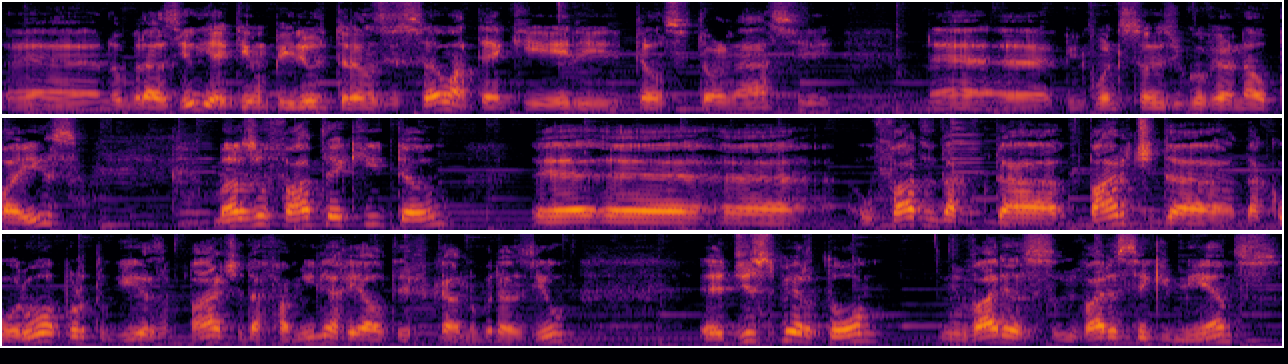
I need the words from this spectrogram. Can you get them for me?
é, no Brasil, e aí tem um período de transição até que ele então se tornasse né, é, em condições de governar o país. Mas o fato é que então é, é, o fato da, da parte da, da, coroa portuguesa, parte da família real ter ficado no Brasil, despertou em, várias, em vários segmentos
